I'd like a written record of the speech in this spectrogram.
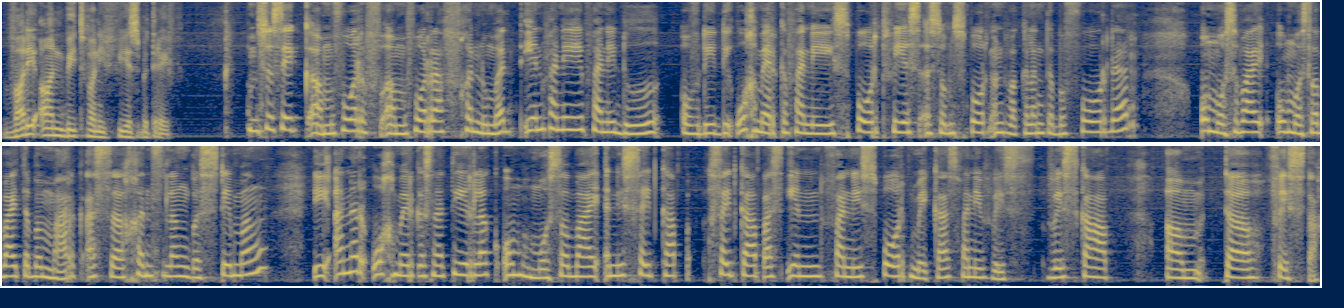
wat die aanbied van die fees betref? Om soos ek um, voor um, vooraf genoem het, een van die van die doel of die die oogmerke van die sportfees is om sportontwikkeling te bevorder, om Mosselbaai om Mosselbaai te bemark as 'n gunsteling bestemming Die ander oogmerk is natuurlik om Mosselbaai in die Suid-Kaap, Suid-Kaap as een van die sportmekkas van die Wes Weskaap um te vestig.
